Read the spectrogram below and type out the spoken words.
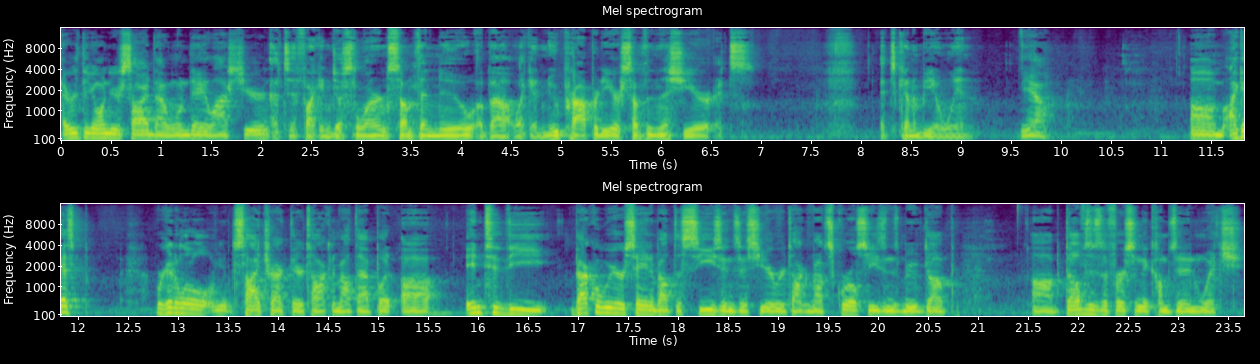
everything on your side that one day last year. That's if I can just learn something new about like a new property or something this year. It's it's gonna be a win. Yeah. Um, I guess we're getting a little sidetracked there talking about that, but uh, into the back what we were saying about the seasons this year, we were talking about squirrel seasons moved up. Uh, doves is the first thing that comes in, which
